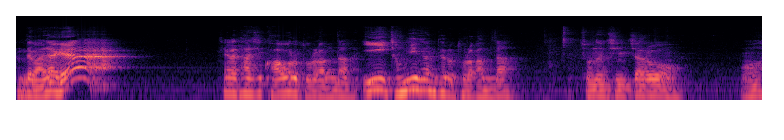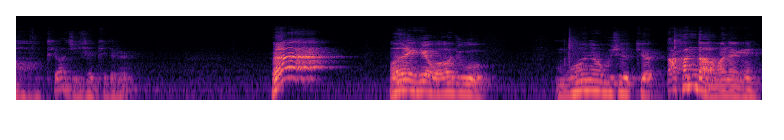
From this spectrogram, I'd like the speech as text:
근데 만약에 제가 다시 과거로 돌아간다 이 정신 상태로 돌아간다 저는 진짜로 와 어떻게 하지 이 새끼들을? 아! 만약에 걔가 와가지고 뭐하냐고 이 새끼야. 딱 한다 만약에.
